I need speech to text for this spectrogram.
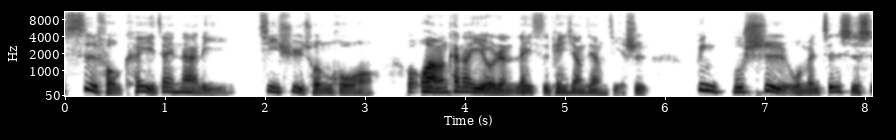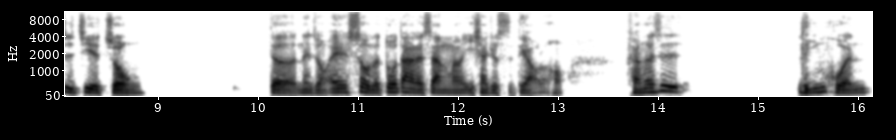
是否可以在那里继续存活？我我好像看到也有人类似偏向这样解释，并不是我们真实世界中的那种，哎，受了多大的伤，然后一下就死掉了哈，反而是灵魂。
